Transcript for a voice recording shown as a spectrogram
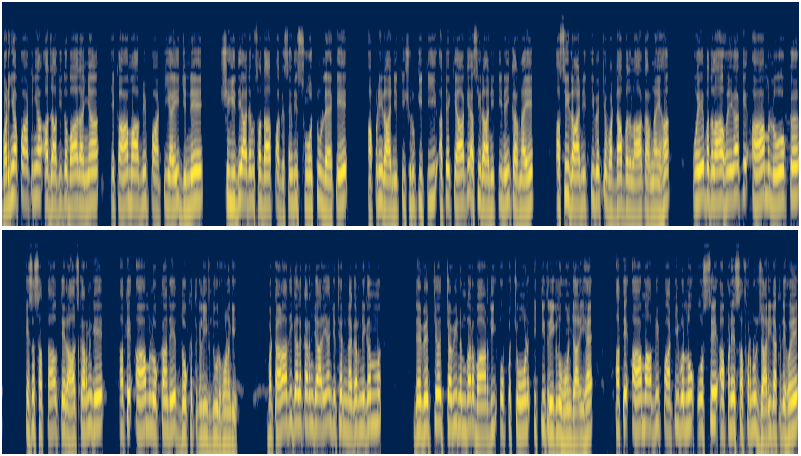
ਬੜੀਆਂ ਪਾਰਟੀਆਂ ਆਜ਼ਾਦੀ ਤੋਂ ਬਾਅਦ ਆਈਆਂ। ਇੱਕ ਆਮ ਆਦਮੀ ਪਾਰਟੀ ਆਈ ਜਿਨੇ ਸ਼ਹੀਦ ਆਦਮ ਸਰਦਾਰ ਭਗਤ ਸਿੰਘ ਦੀ ਸੋਚ ਨੂੰ ਲੈ ਕੇ ਆਪਣੀ ਰਾਜਨੀਤੀ ਸ਼ੁਰੂ ਕੀਤੀ ਅਤੇ ਕਿਹਾ ਕਿ ਅਸੀਂ ਰਾਜਨੀਤੀ ਨਹੀਂ ਕਰਨਾ ਏ ਅਸੀਂ ਰਾਜਨੀਤੀ ਵਿੱਚ ਵੱਡਾ ਬਦਲਾਅ ਕਰਨਾ ਹੈ ਹਾਂ। ਉਹ ਇਹ ਬਦਲਾਅ ਹੋਏਗਾ ਕਿ ਆਮ ਲੋਕ ਇਸ ਸੱਤਾ ਉੱਤੇ ਰਾਜ ਕਰਨਗੇ ਅਤੇ ਆਮ ਲੋਕਾਂ ਦੇ ਦੁੱਖ ਤਕਲੀਫ ਦੂਰ ਹੋਣਗੇ। ਬਟਾਲਾ ਦੀ ਗੱਲ ਕਰਨ ਜਾ ਰਹੇ ਹਾਂ, ਜਿੱਥੇ ਨਗਰ ਨਿਗਮ ਦੇ ਵਿੱਚ 24 ਨੰਬਰ ਵਾਰਡ ਦੀ ਉਪ ਚੋਣ 21 ਤਰੀਕ ਨੂੰ ਹੋਣ ਜਾ ਰਹੀ ਹੈ। ਅਤੇ ਆਮ ਆਦਮੀ ਪਾਰਟੀ ਵੱਲੋਂ ਉਸੇ ਆਪਣੇ ਸਫ਼ਰ ਨੂੰ ਜਾਰੀ ਰੱਖਦੇ ਹੋਏ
